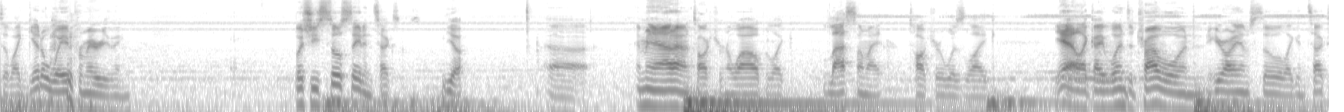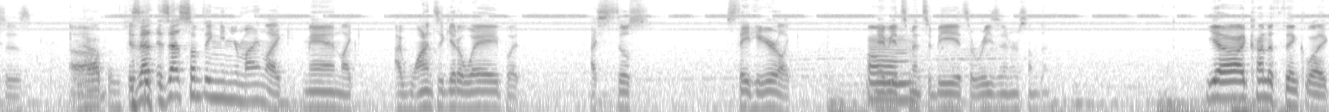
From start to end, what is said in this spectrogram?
to like get away from everything, but she still stayed in Texas Yeah. uh, I mean, I haven't talked to her in a while, but like last time I talked to her was like, yeah, like I went to travel and here I am still like in Texas. It Um, happens. is that is that something in your mind? Like, man, like I wanted to get away, but I still s- stayed here. Like maybe it's Um, meant to be. It's a reason or something. Yeah, I kind of think like,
